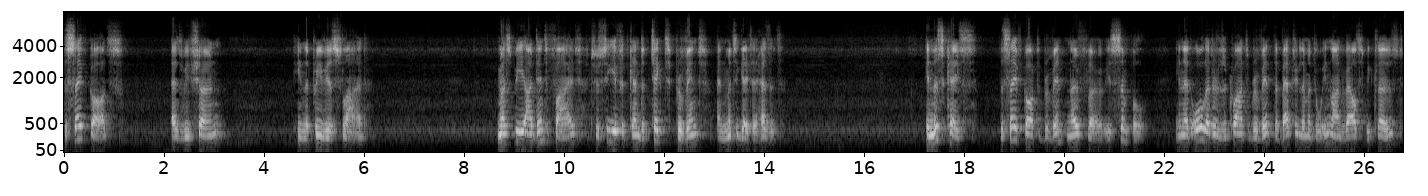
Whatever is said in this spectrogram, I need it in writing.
the safeguards, as we've shown in the previous slide, must be identified to see if it can detect, prevent, and mitigate a hazard. In this case, the safeguard to prevent no flow is simple in that all that is required to prevent the battery limit or inline valves to be closed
